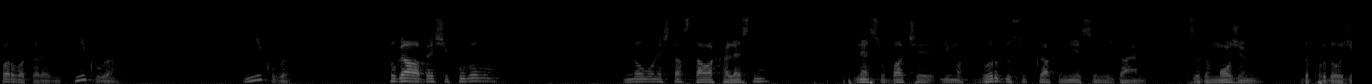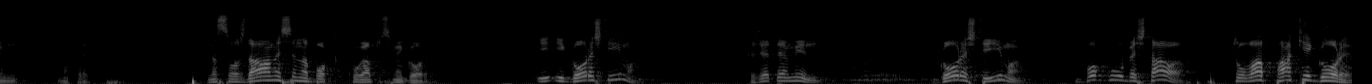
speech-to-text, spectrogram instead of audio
първата ревност. Никога. Никога. Тогава беше хубаво, много неща ставаха лесно. Днес обаче има твърдост, от която ние се нуждаем, за да можем да продължим напред. Наслаждаваме се на Бог, когато сме горе. И, и горе ще има. Кажете амин. амин. Горе ще има. Бог го обещава. Това пак е горе.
